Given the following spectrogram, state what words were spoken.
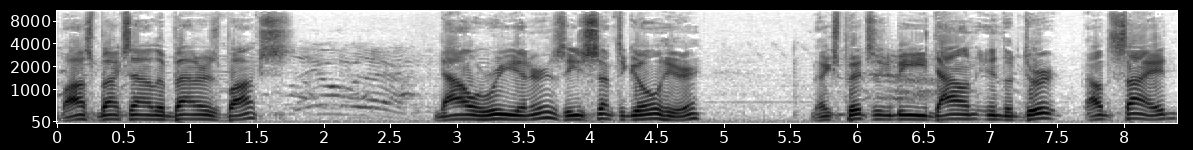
Boss backs out of the batter's box. Now re enters. He's set to go here. Next pitch is going to be down in the dirt outside.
